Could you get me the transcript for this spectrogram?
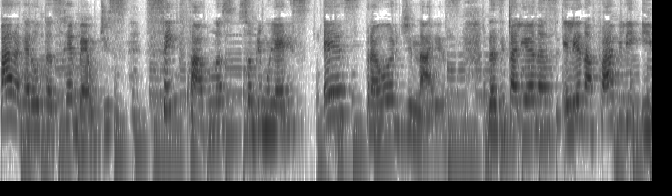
para Garotas Rebeldes, sem fábulas sobre mulheres extraordinárias, das italianas Elena Fabili e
